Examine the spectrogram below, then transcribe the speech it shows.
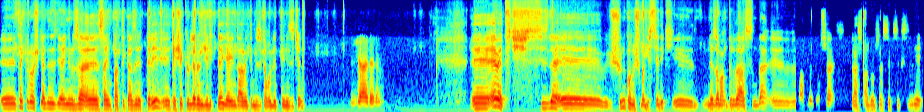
E, tekrar hoş geldiniz yayınımıza e, Sayın Patrik Hazretleri. E, teşekkürler öncelikle yayın davetimizi kabul ettiğiniz için. Rica ederim. E, evet, sizle e, şunu konuşmak istedik. E, ne zamandır da aslında e, Radyo Agos'a, Agos'a sık sık sizi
